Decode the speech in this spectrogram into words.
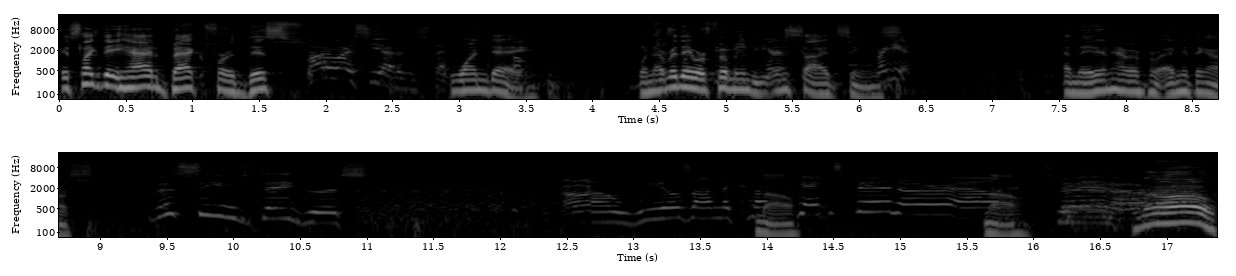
It's like they had Beck for this How do I see out of this thing? one day. You Whenever they were filming the inside scenes. Right. And they didn't have it for anything else. This seems dangerous. Uh, wheels on the No. spin around. No. Spin around. No.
